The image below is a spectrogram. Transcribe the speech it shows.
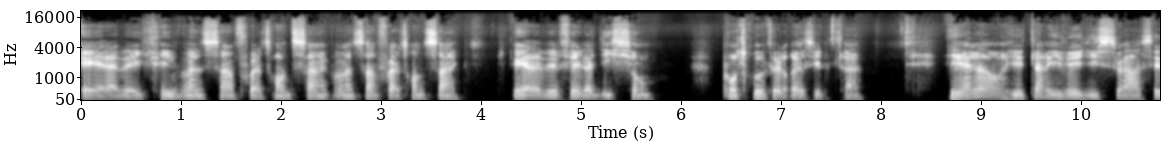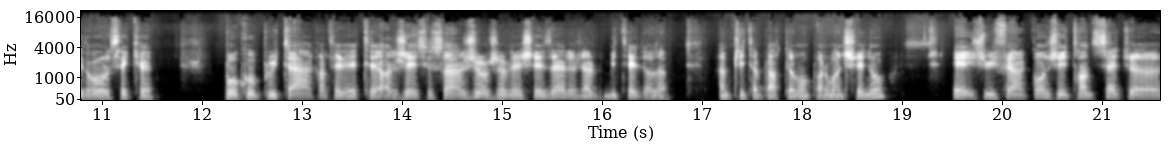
et elle avait écrit 25 fois 35, 25 fois 35, et elle avait fait l'addition pour trouver le résultat. Et alors, il est arrivé une histoire assez drôle, c'est que beaucoup plus tard, quand elle était âgée, c'est ça, un jour, je vais chez elle, j'habitais dans un, petit appartement pas loin de chez nous. Et je lui fais un compte, j'ai 37 euh,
